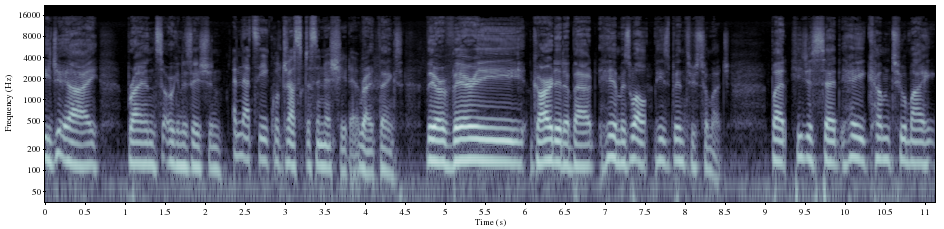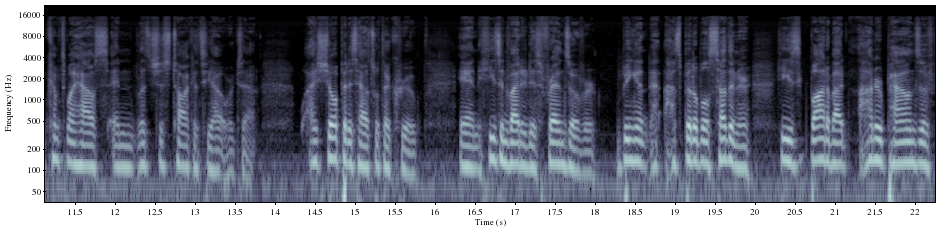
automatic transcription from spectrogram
EJI, Bryan's organization. And that's the Equal Justice Initiative. Right, thanks they are very guarded about him as well. He's been through so much. But he just said, "Hey, come to my come to my house and let's just talk and see how it works out." I show up at his house with our crew, and he's invited his friends over. Being a hospitable Southerner, he's bought about 100 pounds of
